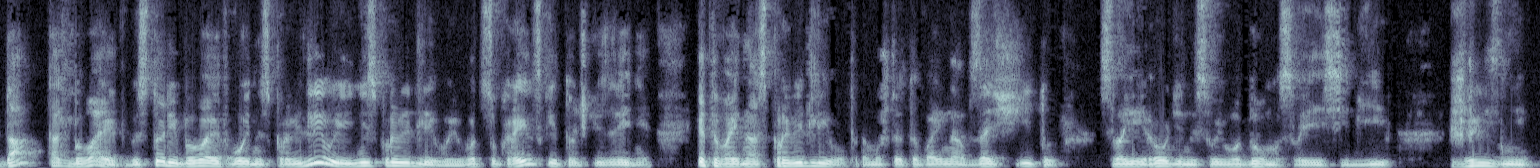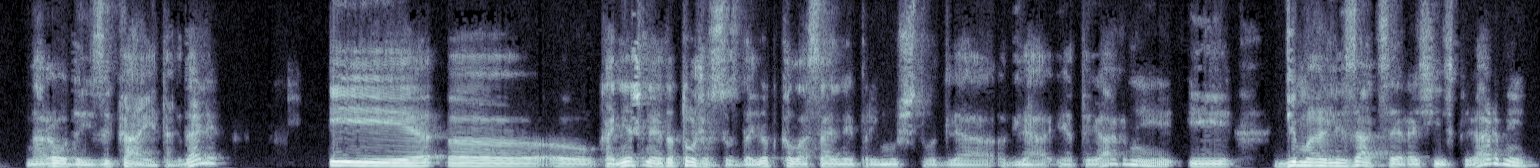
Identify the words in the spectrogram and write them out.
Да, так бывает. В истории бывают войны справедливые и несправедливые. Вот с украинской точки зрения эта война справедлива, потому что это война в защиту своей родины, своего дома, своей семьи, жизни, народа, языка и так далее. И, э, э, конечно, это тоже создает колоссальное преимущество для, для этой армии. И деморализация российской армии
